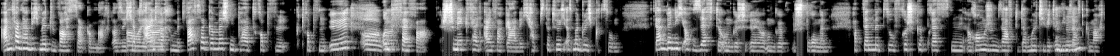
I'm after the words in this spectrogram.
Anfang habe ich mit Wasser gemacht. Also ich Oh habe es einfach mit Wasser gemischt, ein paar Tropfen, Tropfen Öl Oh und Pfeffer. Schmeckt halt einfach gar nicht. Habe es natürlich erstmal durchgezogen. Dann bin ich auf Säfte umgesch äh, umgesprungen. Habe dann mit so frisch gepressten Orangensaft oder Multivitaminsaft Mhm. gemacht.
